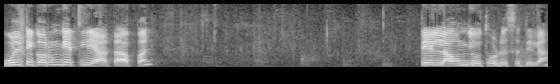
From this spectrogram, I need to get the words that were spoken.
उलटी करून घेतली आहे आता आपण. तेल लावून घेऊ थोडंसं तिला.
